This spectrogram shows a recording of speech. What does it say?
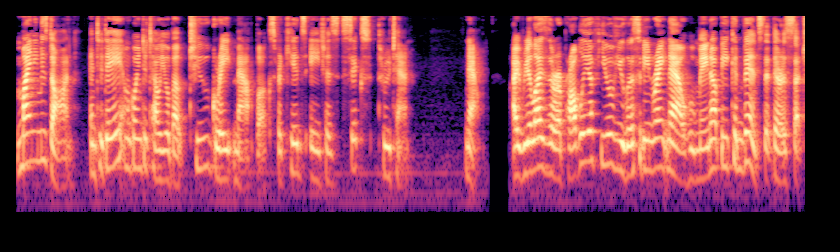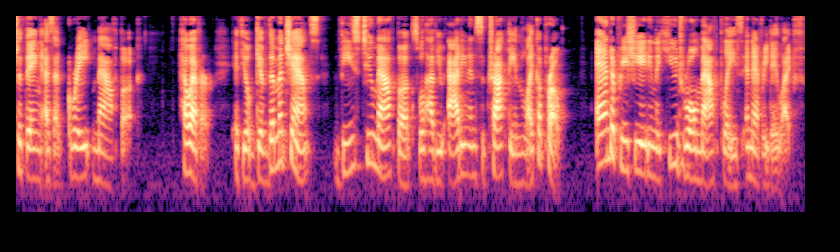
My name is Dawn, and today I'm going to tell you about two great math books for kids ages 6 through 10. Now, I realize there are probably a few of you listening right now who may not be convinced that there is such a thing as a great math book. However, if you'll give them a chance, these two math books will have you adding and subtracting like a pro and appreciating the huge role math plays in everyday life.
